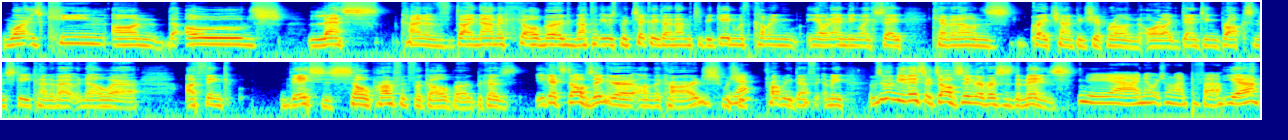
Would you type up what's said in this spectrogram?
weren't as keen on the old, less kind of dynamic Goldberg. Not that he was particularly dynamic to begin with, coming, you know, and ending like, say, Kevin Owens' great championship run or like denting Brock's mystique kind of out of nowhere. I think this is so perfect for Goldberg because you get Dolph Ziggler on the card, which Yeah. probably definitely. I mean, it was going to be this or Dolph Ziggler versus The Miz. yeah, I know which one I prefer. Yeah,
